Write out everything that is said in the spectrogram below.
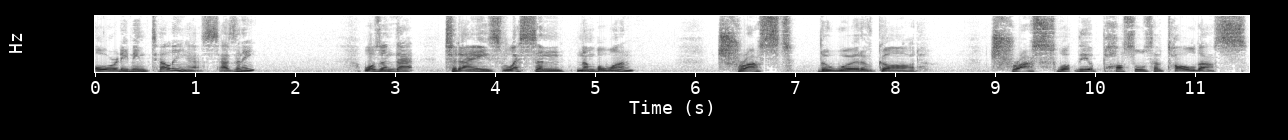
already been telling us, hasn't he? Wasn't that today's lesson number one? Trust the Word of God. Trust what the apostles have told us.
